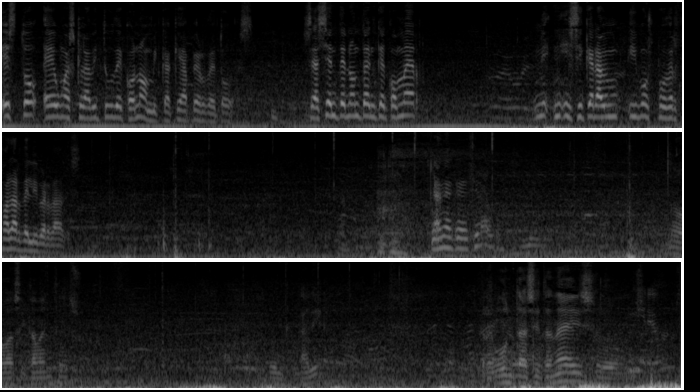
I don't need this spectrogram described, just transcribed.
isto é unha esclavitude económica que é a peor de todas. Se a xente non ten que comer, ni, ni siquiera imos poder falar de liberdades. Ana, que decir algo? No, basicamente eso. Preguntas se si tenéis o...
